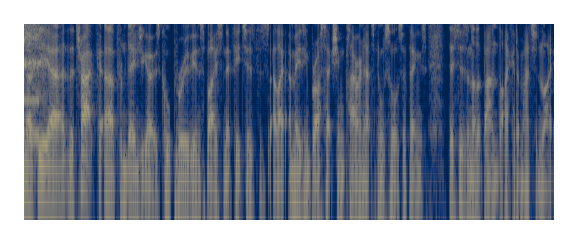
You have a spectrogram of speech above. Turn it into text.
no, the uh, the track uh, from Danger Goat is called Peruvian Spice, and it features this uh, like amazing brass section, clarinets, and all sorts of things. This is another band that I could imagine like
